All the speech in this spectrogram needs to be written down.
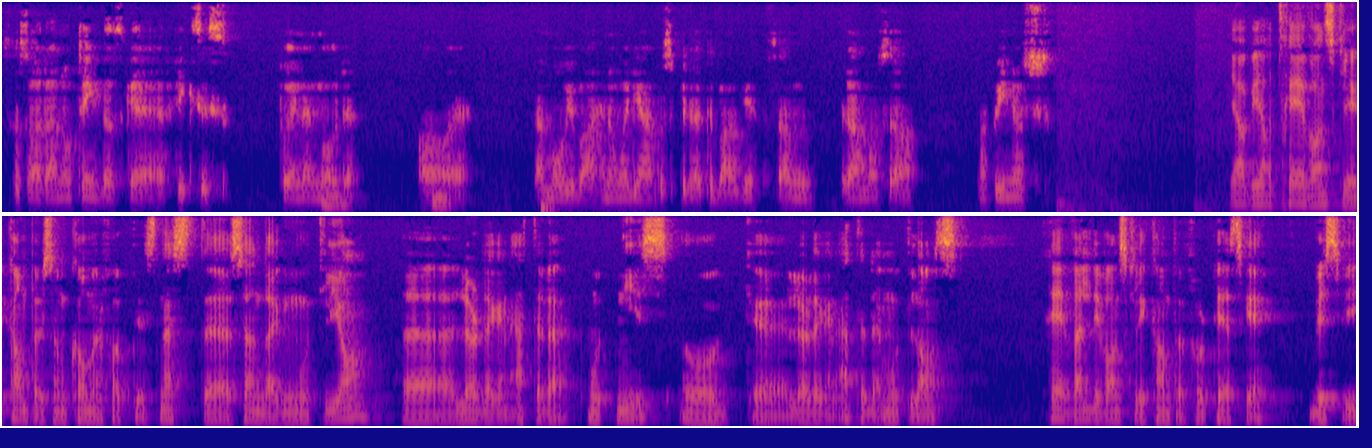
Så, så er det noen ting der skal fikses på en eller annen måte. Og da må vi bare ha noen av de andre spillere tilbake, som Ramos og Marquinhos. Ja, vi har tre vanskelige kamper som kommer faktisk. Neste søndag mot Lyon, uh, lørdagen etter det mot Nice og uh, lørdagen etter det mot Lens. Tre veldig vanskelige kamper for PSG hvis vi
